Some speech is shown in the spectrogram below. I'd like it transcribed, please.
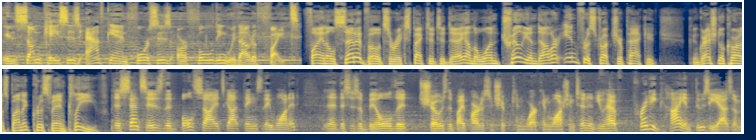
In some cases, Afghan forces are folding without a fight. Final Senate votes are expected today on the $1 trillion infrastructure package. Congressional correspondent Chris Van Cleave. The sense is that both sides got things they wanted that this is a bill that shows that bipartisanship can work in Washington, and you have pretty high enthusiasm,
